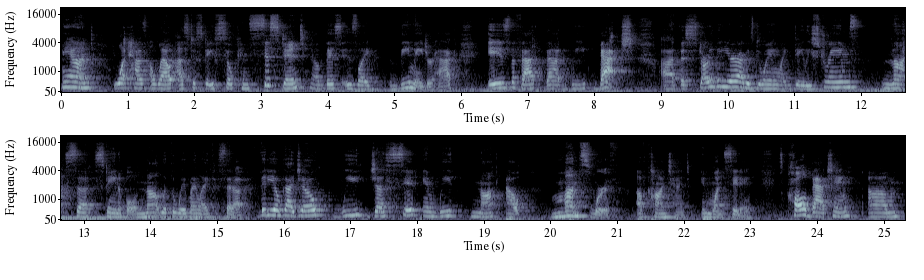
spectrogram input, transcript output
And what has allowed us to stay so consistent, now this is like the major hack, is the fact that we batch. Uh, at the start of the year, I was doing like daily streams, not sustainable, not with the way my life is set up. Video Guy Joe, we just sit and we knock out months worth of content in one sitting. It's called batching. Um,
